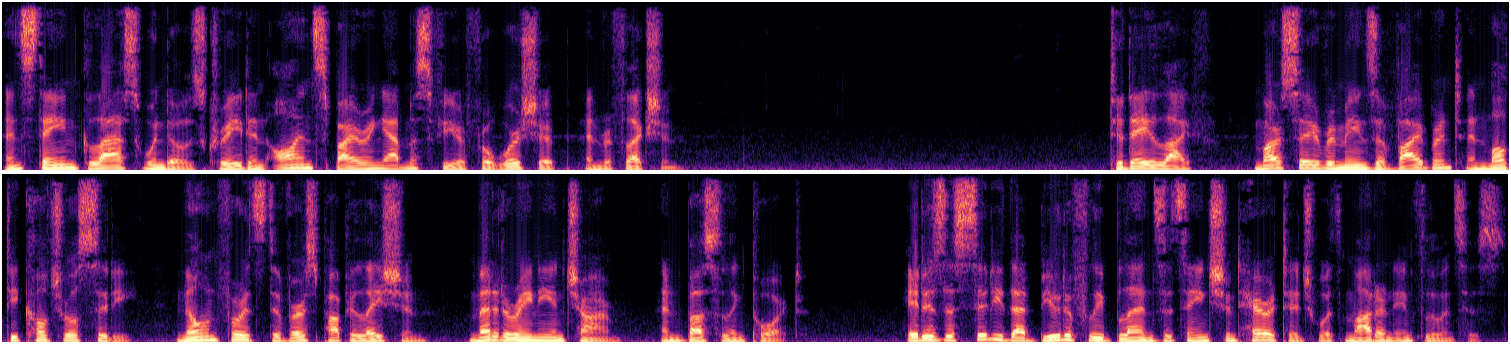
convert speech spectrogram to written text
and stained glass windows create an awe inspiring atmosphere for worship and reflection. Today, life, Marseille remains a vibrant and multicultural city, known for its diverse population, Mediterranean charm, and bustling port. It is a city that beautifully blends its ancient heritage with modern influences.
